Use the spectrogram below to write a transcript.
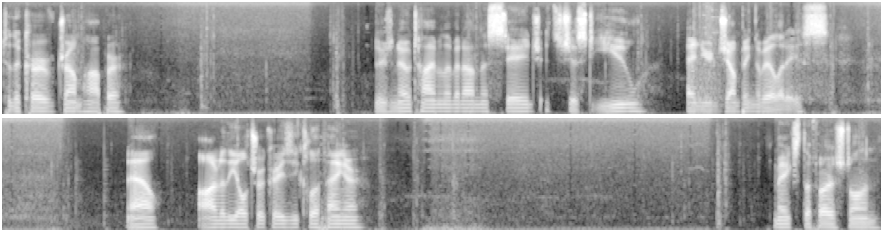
to the curved drum hopper. There's no time limit on this stage, it's just you and your jumping abilities. Now, on to the ultra crazy cliffhanger. Makes the first one.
